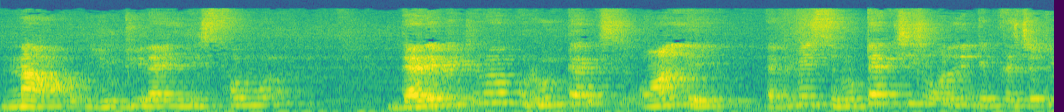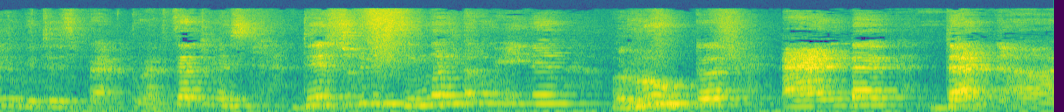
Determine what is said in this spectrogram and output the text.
Now utilize this formula derivative of root x only that means root x is only differentiated with respect to x. That means there should be single term in a root and that uh,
